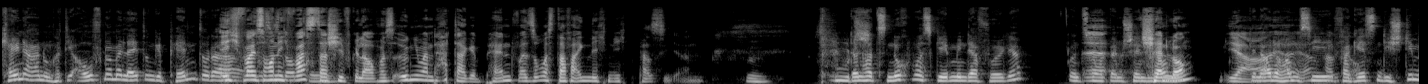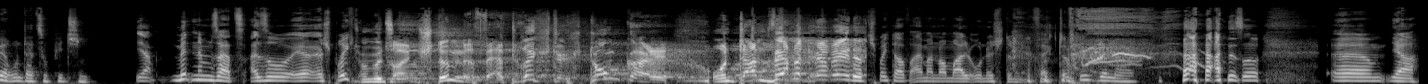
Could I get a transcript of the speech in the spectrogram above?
keine Ahnung, hat die Aufnahmeleitung gepennt oder? Ich weiß auch nicht, was da schiefgelaufen ist. Irgendjemand hat da gepennt, weil sowas darf eigentlich nicht passieren. Hm. Dann hat es noch was gegeben in der Folge. Und zwar äh, beim Shenlong. Shenlong? Ja. Genau, da ja, haben ja, sie hab vergessen, die Stimme runter zu pitchen. Ja, mitten im Satz. Also er, er spricht. Und mit seinen Stimmeffekt richtig dunkel. Und dann, während er redet, spricht er auf einmal normal ohne Stimmeffekte. genau. also, ähm, ja,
